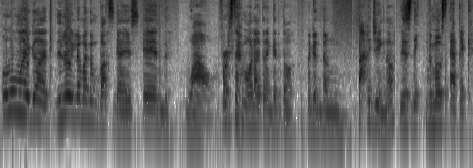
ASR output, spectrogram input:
Oh my God. Yun yung laman ng box, guys. And Wow. First time ako nakita ng ganito. Magandang packaging, no? This is the, the most epic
